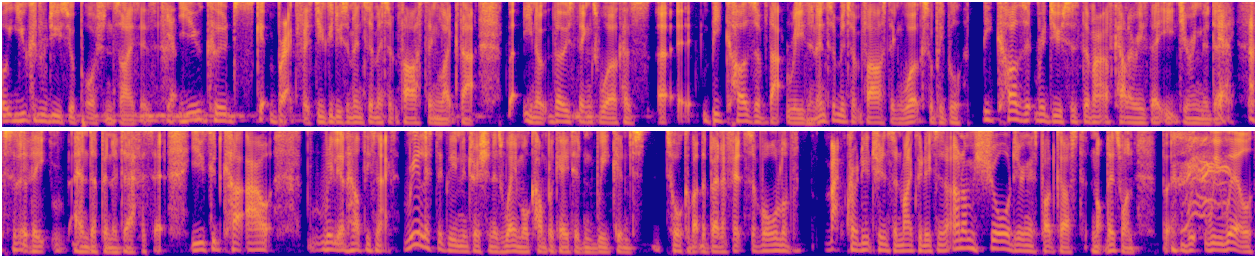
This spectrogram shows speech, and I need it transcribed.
you could reduce your portion sizes. Yep. You could skip breakfast. You could do some intermittent fasting like that. But you know those things work as uh, because of that reason. Intermittent fasting works for people because it reduces the amount of calories they eat during the day. Yeah, absolutely. So they end up in a deficit. You could cut out really unhealthy snacks. Realistically, nutrition is way more complicated, and we could talk about the benefits of all of macronutrients and micronutrients. And I'm sure during this podcast, not this one, but we, we will,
